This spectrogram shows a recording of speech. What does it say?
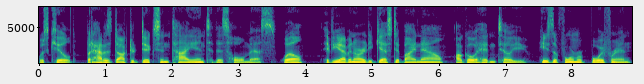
was killed. But how does Dr. Dixon tie into this whole mess? Well, if you haven't already guessed it by now, I'll go ahead and tell you. He's the former boyfriend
